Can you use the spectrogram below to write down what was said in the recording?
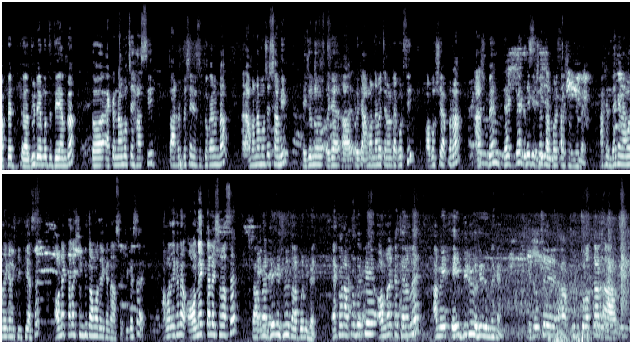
আপডেট দুইটার মধ্যে দিই আমরা। তো একটা নাম হচ্ছে হাসিব পারফেক্ট ফ্যাশন দোকানের নাম। আর আমার নাম হচ্ছে শামিম। এই জন্য ওইটা ওইটা আমার নামে চ্যানেলটা করছি। অবশ্যই আপনারা আসবেন, দেখবেন, দেখে শুনে তারপরে কালেকশন নেবেন। আসেন, দেখেন আমাদের এখানে কি কি আছে। অনেক কালেকশন কিন্তু আমাদের এখানে আছে, ঠিক আছে? আমাদের এখানে অনেক কালেকশন আছে, তো আপনারা দেখে শুনে তারপর নেবেন। এখন আপনাদেরকে অন্য একটা চ্যানেলে আমি এই ভিডিও দিয়ে দেবো, দেখেন। এটা হচ্ছে খুব চমৎকার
